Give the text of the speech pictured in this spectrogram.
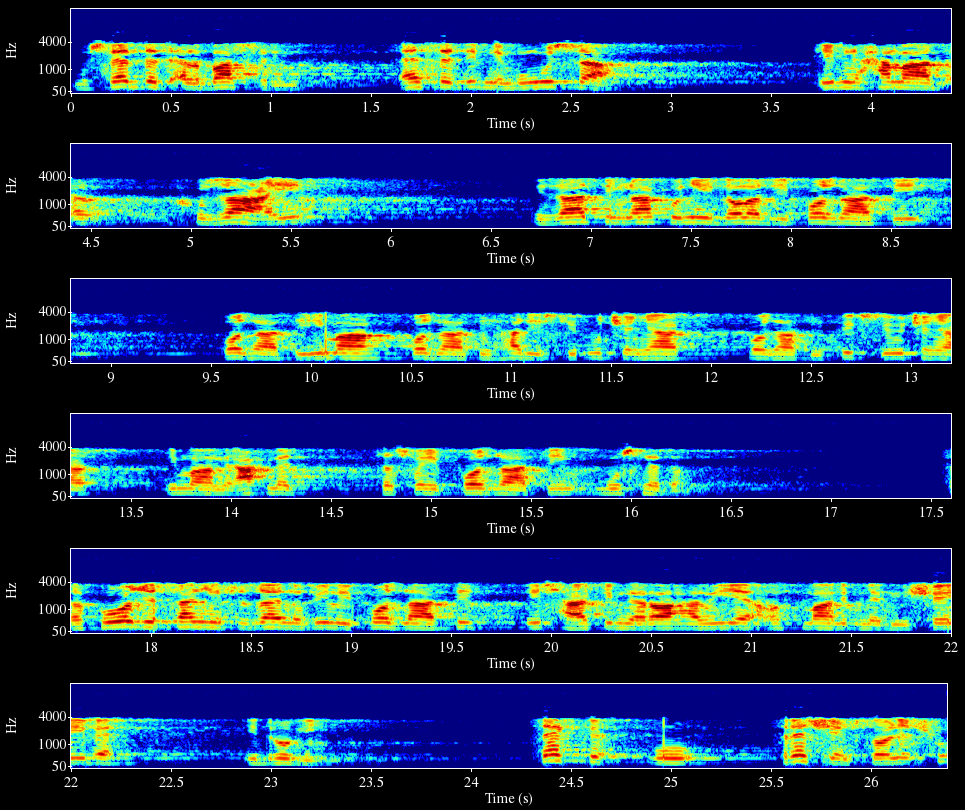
Musaddad al-Basri, Esed ibn Musa, ibn Hamad al-Huzai, i zatim nakon njih dolazi poznati poznati ima, poznati hadijski učenjak, poznati fiksi učenjak, imam Ahmed sa svojim poznatim musnedom. Također sa njim su zajedno bili poznati Ishak ibn Rahavije, Osman ibn Bišejbe i drugi. Tek u trećem stoljeću,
